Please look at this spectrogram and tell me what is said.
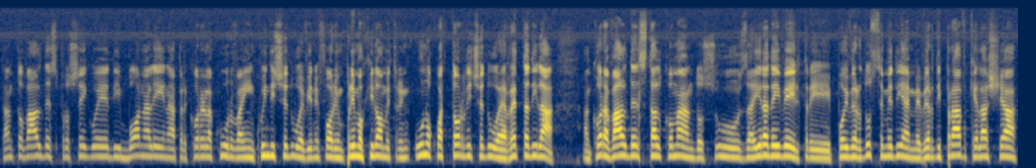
Tanto Valdes prosegue di buona lena, percorre la curva in 15-2, viene fuori un primo chilometro in 1-14-2, retta di là, Ancora Valdes sta al comando su Zaira dei Veltri, poi Verduzze MDM, Verdi Prav che lascia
